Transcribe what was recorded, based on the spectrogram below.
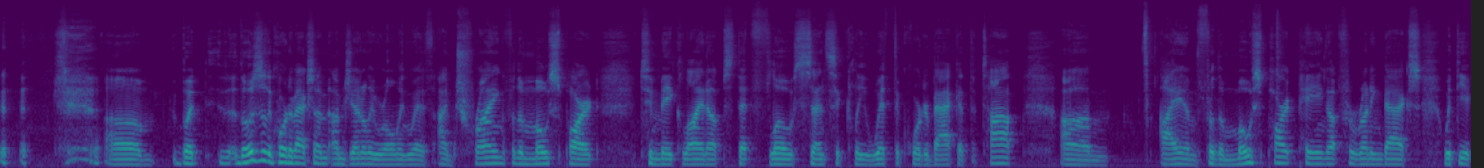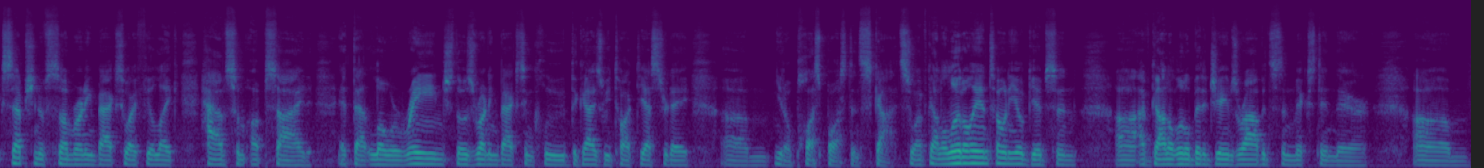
Um, but th- those are the quarterbacks I'm, I'm generally rolling with. I'm trying for the most part to make lineups that flow sensically with the quarterback at the top. Um, I am, for the most part, paying up for running backs, with the exception of some running backs who I feel like have some upside at that lower range. Those running backs include the guys we talked yesterday, um, you know, plus Boston Scott. So I've got a little Antonio Gibson. Uh, I've got a little bit of James Robinson mixed in there. Um,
